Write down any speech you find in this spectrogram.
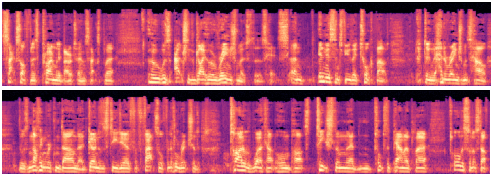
saxophonist, primarily baritone sax player who was actually the guy who arranged most of those hits. And in this interview, they talk about doing the head arrangements, how there was nothing written down. They'd go into the studio for Fats or for Little Richard. Tyler would work out the horn parts, teach them, they'd talk to the piano player, all this sort of stuff.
